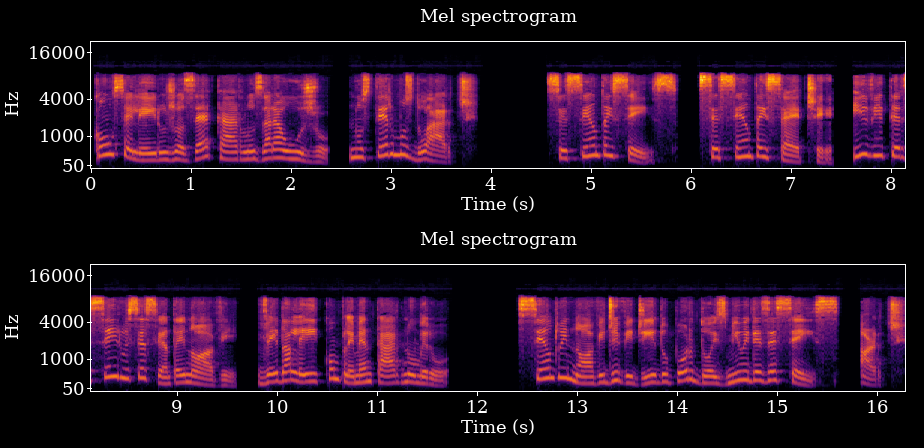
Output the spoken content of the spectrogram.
Conselheiro José Carlos Araújo, nos termos do art. 66, 67, IV terceiro e 69, V da Lei Complementar número 109 dividido por 2016, art.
